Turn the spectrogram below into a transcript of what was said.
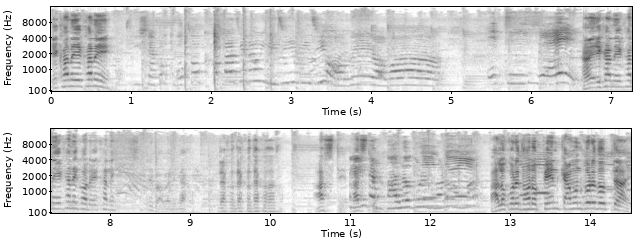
এখানে এখানে। হ্যাঁ এখানে এখানে এখানে করো এখানে। আরে বাবা রে দেখো দেখো দেখো দেখো দেখো। আস্তে আস্তে। ভালো করে ধরো পেন কেমন করে ধরতে হয়?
